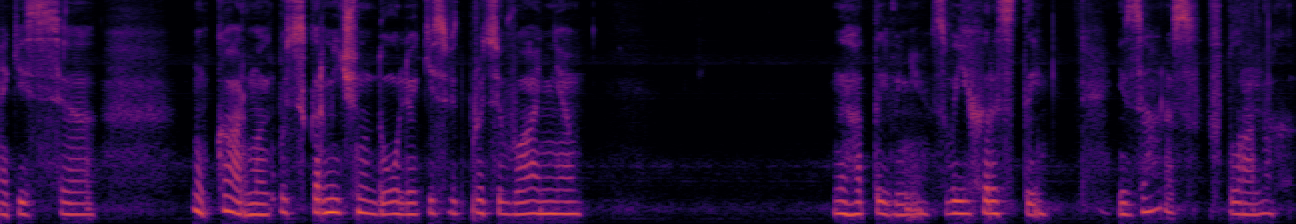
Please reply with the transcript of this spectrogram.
якісь е, ну, карму, якусь кармічну долю, якісь відпрацювання негативні, свої хрести. І зараз в планах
